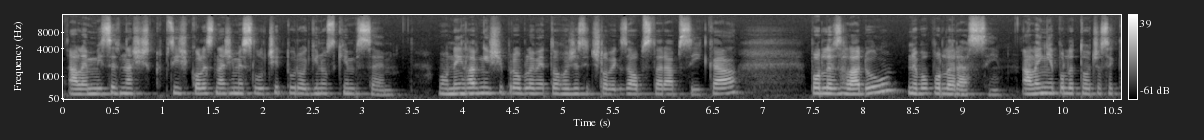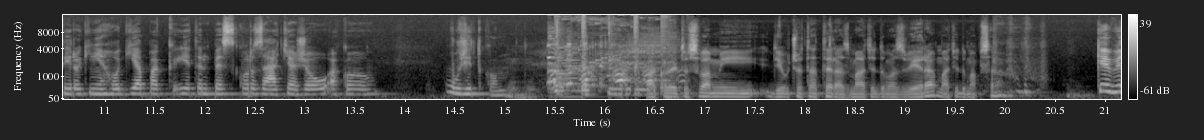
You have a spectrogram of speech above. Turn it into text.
ale my sa v našej psí škole snažíme slúčiť tú rodinu s kým psem. No, nejhlavnější problém je toho, že si člověk zaobstará psíka, podle vzhľadu nebo podle rasy. Ale nie podle toho, čo sa k tej rodine hodí a pak je ten pes skôr záťažou ako užitkom. Mm-hmm. Ako je to s vami, dievčatá, teraz? Máte doma zviera? Máte doma psa? Keby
